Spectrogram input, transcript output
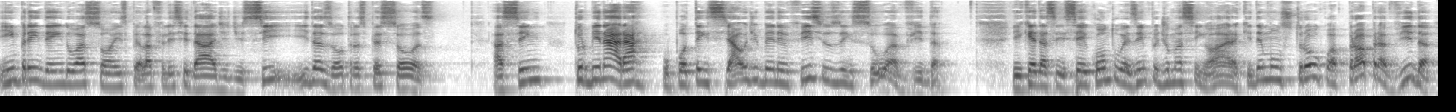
e empreendendo ações pela felicidade de si e das outras pessoas. Assim, turbinará o potencial de benefícios em sua vida. Ikeda Sensei conta o exemplo de uma senhora que demonstrou com a própria vida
